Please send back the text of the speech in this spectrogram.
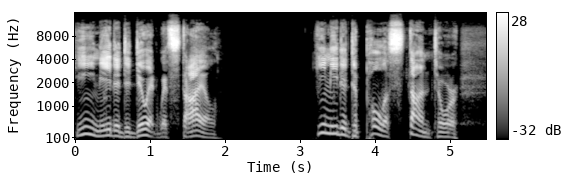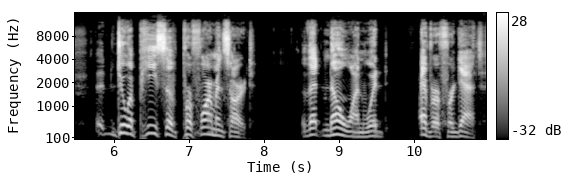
he needed to do it with style. He needed to pull a stunt or do a piece of performance art that no one would ever forget.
